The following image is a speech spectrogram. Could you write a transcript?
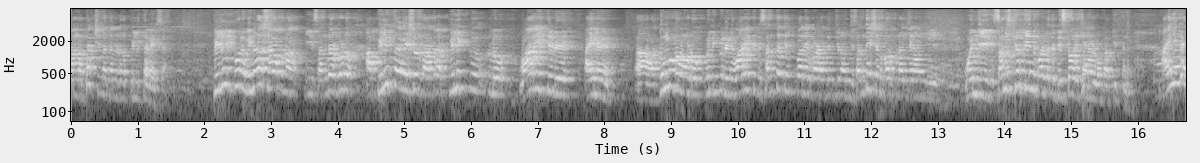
ನಮ್ಮ ದಕ್ಷಿಣ ಕನ್ನಡದ ಪಿಲಿತ ವೇಷ. ಪಿಲಿಕ್ಕುಲು ವಿನಾಶಾಪನ ಈ ಸಂದರ್ಭಡು ಆ ಪಿಲಿತ ವೇಷದ ಹತ್ರ ಪಿಲಿಕ್ಕುಲು ವಾರೀತಿಡು ఆయన ದುಮ್ಮುಗನೋಡು ಪಿಲಿಕ್ಕುಲಿನ ವಾರೀತಿಡು ಸಂತತಿ ಉತ್ಪಾದನೆ ಮಾಡೋದಿಂಚಿನ ಒಂಜಿ ಸಂದೇಶ ಬರ್ಪುನಂಚಿನ ಒಂಜಿ ಒಂಜಿ ಸಂಸ್ಕೃತಿಯಿಂದ ಪಂಡದ ಡಿಸ್ಕವರಿ ಚಾನೆಲ್ ಬತ್ತಿತ್ತನೆ ಐನೇ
